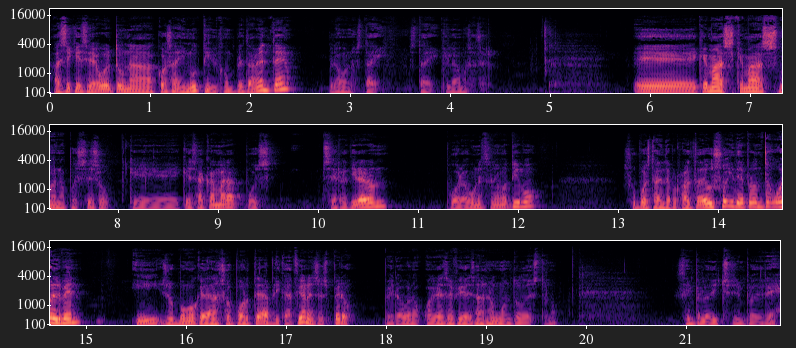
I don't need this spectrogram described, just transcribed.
Así que se ha vuelto una cosa inútil completamente, pero bueno, está ahí, está ahí, ¿qué le vamos a hacer? Eh, ¿Qué más? ¿Qué más? Bueno, pues eso, que, esa cámara, pues se retiraron por algún extraño motivo, supuestamente por falta de uso, y de pronto vuelven y supongo que dan soporte a aplicaciones, espero. Pero bueno, cualquiera se fía de Samsung con todo esto, ¿no? Siempre lo he dicho, siempre lo diré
